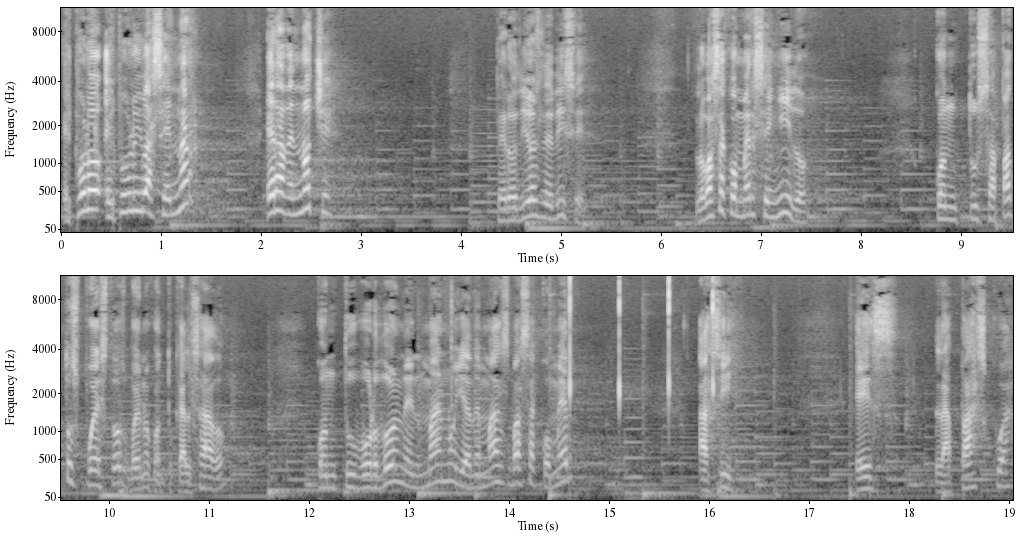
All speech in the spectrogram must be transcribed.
El pueblo, el pueblo iba a cenar, era de noche, pero Dios le dice, lo vas a comer ceñido, con tus zapatos puestos, bueno, con tu calzado, con tu bordón en mano y además vas a comer así. Es la Pascua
